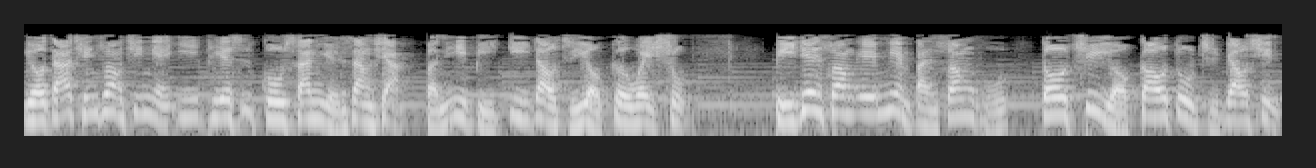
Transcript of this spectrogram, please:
友达、群创今年 EPS 估三元上下，本益比低到只有个位数。笔电双 A、面板双虎都具有高度指标性，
